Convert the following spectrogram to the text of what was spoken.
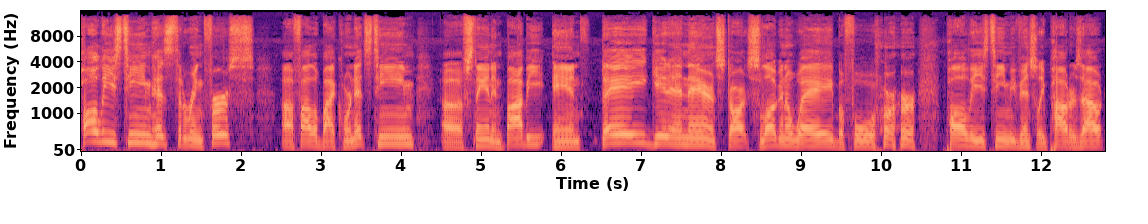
Paul E's team heads to the ring first, uh, followed by Cornette's team, uh, Stan and Bobby, and they get in there and start slugging away before Paulie's team eventually powders out.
